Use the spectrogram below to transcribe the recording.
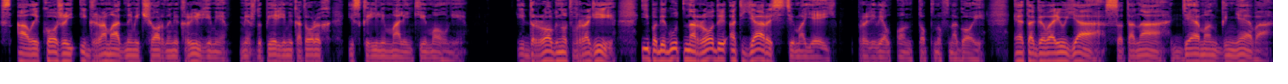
с алой кожей и громадными черными крыльями, между перьями которых искрили маленькие молнии. И дрогнут враги, и побегут народы от ярости моей, — проревел он, топнув ногой. «Это говорю я, сатана, демон гнева!»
